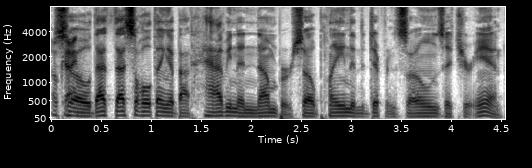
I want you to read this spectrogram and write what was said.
Okay. So that's that's the whole thing about having a number. So playing in the different zones that you're in.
